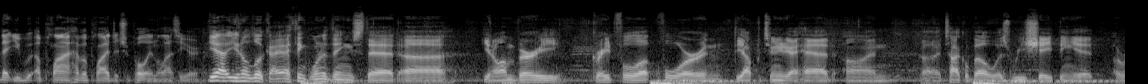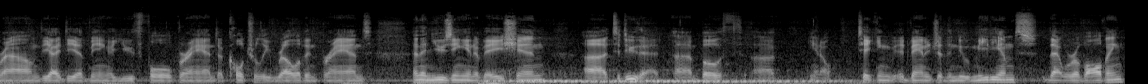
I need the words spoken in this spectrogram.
that you apply have applied to Chipotle in the last year? Yeah, you know, look, I, I think one of the things that uh, you know I'm very grateful for and the opportunity I had on uh, Taco Bell was reshaping it around the idea of being a youthful brand, a culturally relevant brand, and then using innovation uh, to do that. Uh, both, uh, you know, taking advantage of the new mediums that were evolving,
